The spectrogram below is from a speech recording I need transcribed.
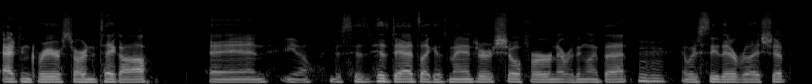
acting career is starting to take off. And you know, just his his dad's like his manager, chauffeur, and everything like that Mm-hmm. and we just see their relationship.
